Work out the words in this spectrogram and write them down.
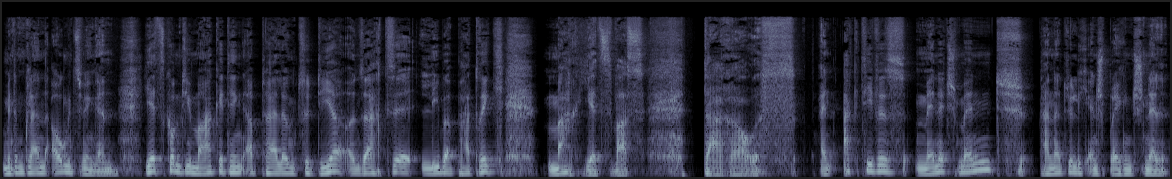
mit einem kleinen Augenzwinkern. Jetzt kommt die Marketingabteilung zu dir und sagt, äh, lieber Patrick, mach jetzt was daraus. Ein aktives Management kann natürlich entsprechend schnell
